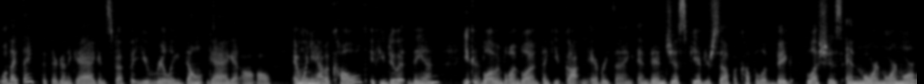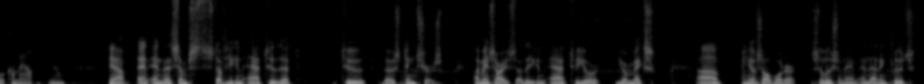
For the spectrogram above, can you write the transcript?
Well, they think that they're going to gag and stuff, but you really don't gag at all. And when you hmm. have a cold, if you do it then, you can blow and blow and blow and think you've gotten everything, and then just give yourself a couple of big flushes, and more and more and more will come out. You know. Yeah, and and there's some stuff you can add to that to those tinctures. I mean, sorry, so that you can add to your your mix, um, your saltwater solution, and and that includes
